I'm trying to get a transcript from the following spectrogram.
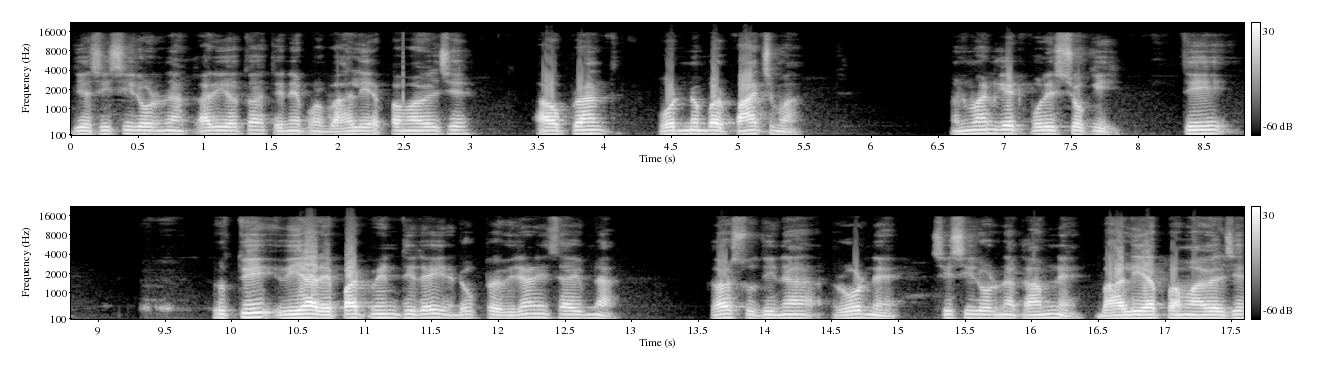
જે સીસી રોડના કાર્ય હતા, તેને પણ બહાલી આપવામાં આવેલ છે. આ ઉપરાંત વોર્ડ નંબર પાંચમાં હનુમાન ગેટ પોલીસ ચોકીથી પૃથ્વી વિહાર એપાર્ટમેન્ટથી લઈને ડૉક્ટર વિરાણી સાહેબના ઘર સુધીના રોડને સીસી રોડના કામને બહાલી આપવામાં આવેલ છે.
